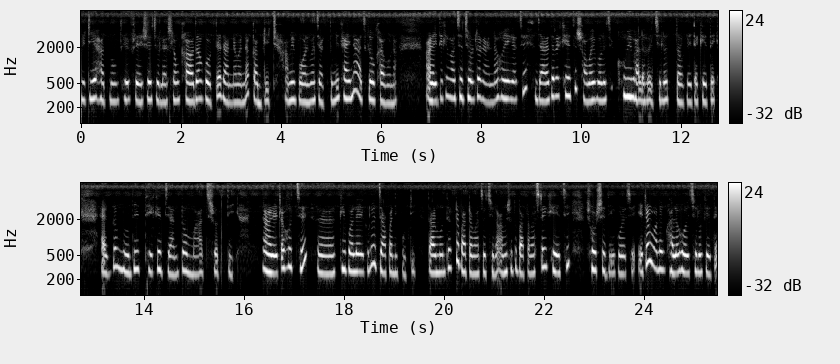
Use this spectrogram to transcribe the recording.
মিটিয়ে হাত মুখ ধুয়ে ফ্রেশ হয়ে চলে আসলাম, খাওয়া দাওয়া করতে, রান্নাবান্না কমপ্লিট আমি বল মাছ একদমই খাই না, আজকেও খাব না। আর এইদিকে মাছের ঝোলটা রান্না হয়ে গেছে। যারা যারা খেয়েছে সবাই বলেছে খুবই ভালো হয়েছিল তরকারিটা খেতে। একদম নদীর থেকে জ্যান্ত মাছ সত্যি। আর এটা হচ্ছে কি বলে এগুলো? জাপানি পুটি। তার মধ্যে একটা বাটা মাছও ছিল। আমি শুধু বাটা মাছটাই খেয়েছি, সর্ষে দিয়ে করেছে। এটাও অনেক ভালো হয়েছিল খেতে।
